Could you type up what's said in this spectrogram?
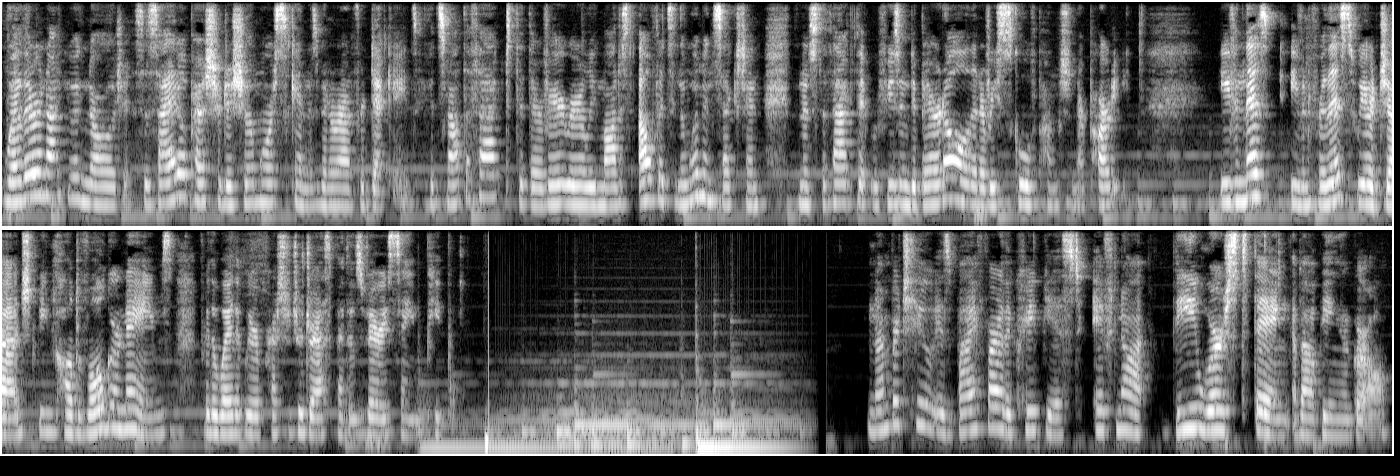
Whether or not you acknowledge it, societal pressure to show more skin has been around for decades. If it's not the fact that there are very rarely modest outfits in the women's section, then it's the fact that refusing to bare it all at every school function or party. Even this, even for this, we are judged, being called vulgar names for the way that we are pressured to dress by those very same people. Number two is by far the creepiest, if not the worst thing about being a girl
